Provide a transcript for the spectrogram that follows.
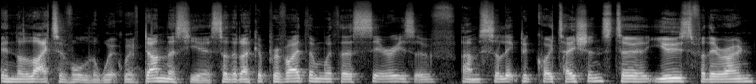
in the light of all the work we've done this year so that I could provide them with a series of um, selected quotations to use for their own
